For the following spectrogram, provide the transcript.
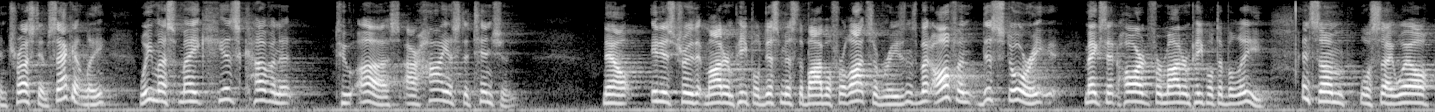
and trust Him. Secondly, we must make His covenant to us our highest attention. Now, it is true that modern people dismiss the Bible for lots of reasons, but often this story makes it hard for modern people to believe. And some will say, well,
